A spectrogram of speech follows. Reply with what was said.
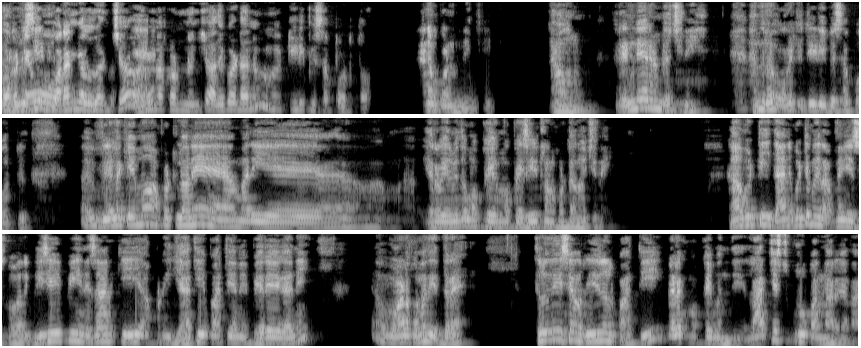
ఒకటేమో వరంగల్ నుంచో వస్తే హనుమకొండ నుంచో అది కూడాను టీడీపీ సపోర్ట్తో హనుమకొండ నుంచి. అవును. రెండే రెండు వచ్చినాయి. అందులో ఒకటి టీడీపీ సపోర్ట్. వీళ్ళకేమో అప్పట్లోనే మరి ఇరవై ఎనిమిది ముప్పై ముప్పై సీట్లు అనుకుంటాను వచ్చినాయి. కాబట్టి దాన్ని బట్టి మీరు అర్థం చేసుకోవాలి. బీజేపీ నిజానికి అప్పటికి జాతీయ పార్టీ అనే పేరే గాని వాళ్ళకున్నది ఇద్దరే. తెలుగుదేశం రీజనల్ పార్టీ వీళ్ళకి ముప్పై మంది. లార్జెస్ట్ గ్రూప్ అన్నారు కదా.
